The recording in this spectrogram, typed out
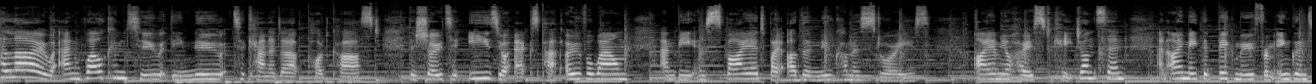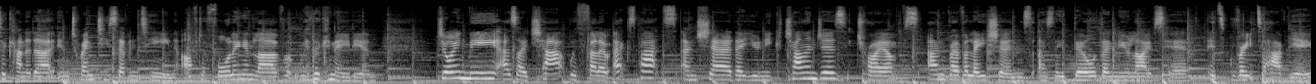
Hello, and welcome to the New to Canada podcast, the show to ease your expat overwhelm and be inspired by other newcomers' stories. I am your host, Kate Johnson, and I made the big move from England to Canada in 2017 after falling in love with a Canadian. Join me as I chat with fellow expats and share their unique challenges, triumphs, and revelations as they build their new lives here. It's great to have you.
